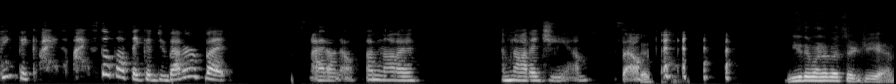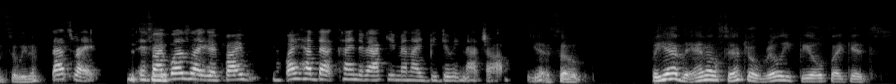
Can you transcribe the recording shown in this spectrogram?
think they, I, I still thought they could do better, but I don't know. I'm not a, I'm not a GM. So Neither one of us are GM, so we don't. that's right. If I was like, if I, if I had that kind of acumen, I'd be doing that job. Yeah, so, but yeah, the NL Central really feels like it's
